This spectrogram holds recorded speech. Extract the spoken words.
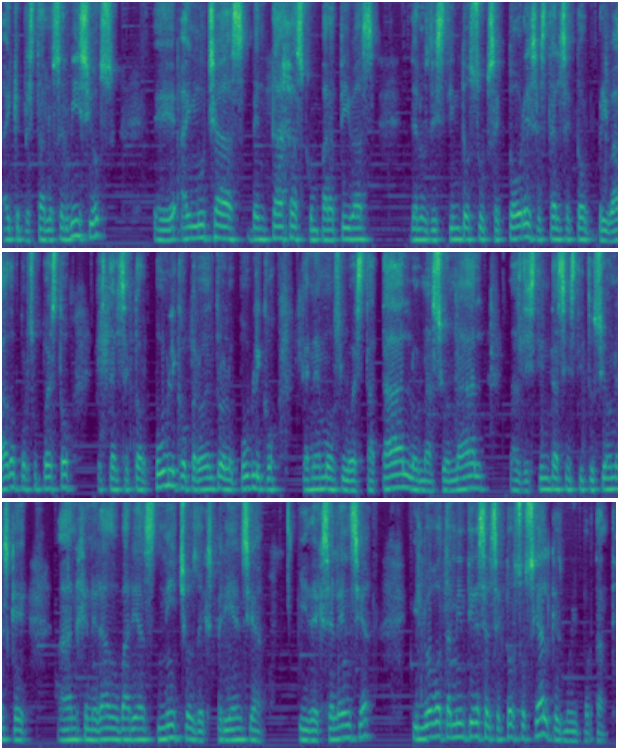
hay que prestar los servicios, eh, hay muchas ventajas comparativas de los distintos subsectores. Está el sector privado, por supuesto, está el sector público, pero dentro de lo público tenemos lo estatal, lo nacional, las distintas instituciones que han generado varios nichos de experiencia y de excelencia. Y luego también tienes el sector social, que es muy importante.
